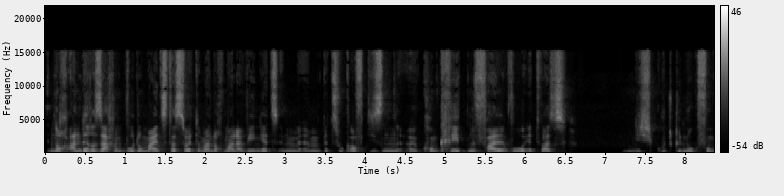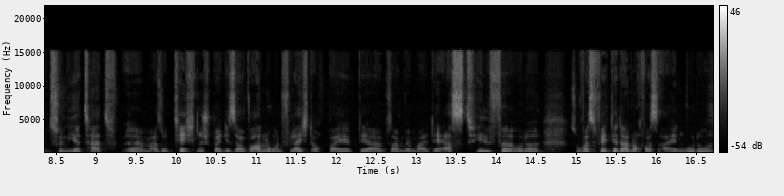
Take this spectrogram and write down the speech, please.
noch andere Sachen, wo du meinst, das sollte man nochmal erwähnen, jetzt im, im Bezug auf diesen äh, konkreten Fall, wo etwas nicht gut genug funktioniert hat, ähm, also technisch bei dieser Warnung und vielleicht auch bei der, sagen wir mal, der Ersthilfe oder sowas, fällt dir da noch was ein, wo du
